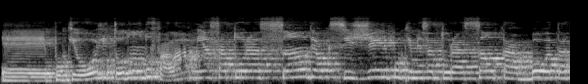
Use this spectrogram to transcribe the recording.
É, porque hoje todo mundo fala, ah, minha saturação de oxigênio, porque minha saturação tá boa, tá.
